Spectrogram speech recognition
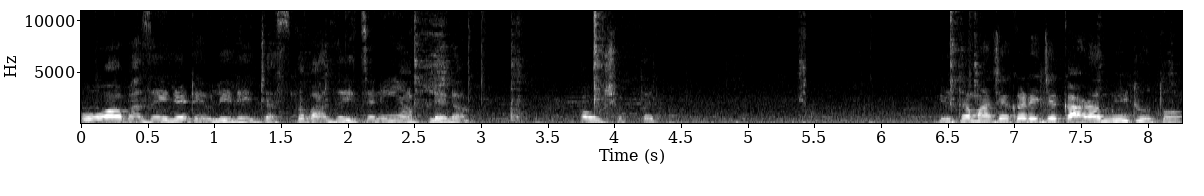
ओवा भाजायला ठेवलेला आहे जास्त भाजायचं नाही आपल्याला. पाहू शकतात? इथं माझ्याकडे जे काळं मीठ होतं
